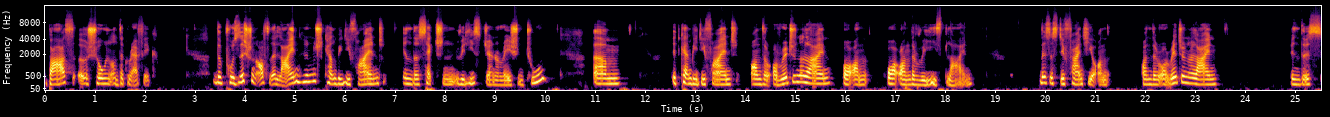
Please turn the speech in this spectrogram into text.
bars uh, shown on the graphic. The position of the line hinge can be defined in the section release generation 2. Um, it can be defined on the original line or on, or on the released line. This is defined here on, on the original line. In this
